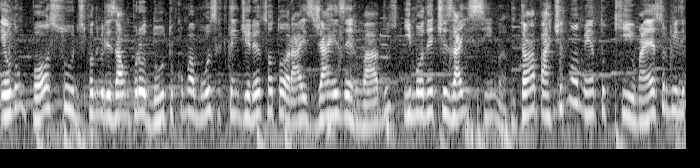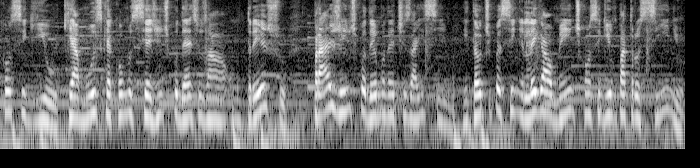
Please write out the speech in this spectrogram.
eu não posso disponibilizar um produto com uma música que tem direitos autorais já reservados e monetizar em cima. Então, a partir do momento que o Maestro Billy conseguiu que a música é como se a gente pudesse usar um trecho pra gente poder monetizar em cima. Então, tipo assim, legalmente conseguir um patrocínio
